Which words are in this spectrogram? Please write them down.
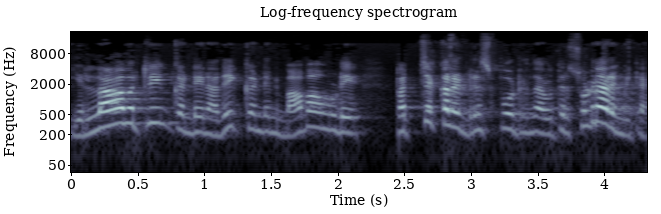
எல்லாவற்றையும் கண்டேன் அதை கண்டேன். பாபாவுடைய பச்சை கலர் ட்ரெஸ் போட்டிருந்தார். ஒருத்தர் சொல்கிறார் என்கிட்ட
